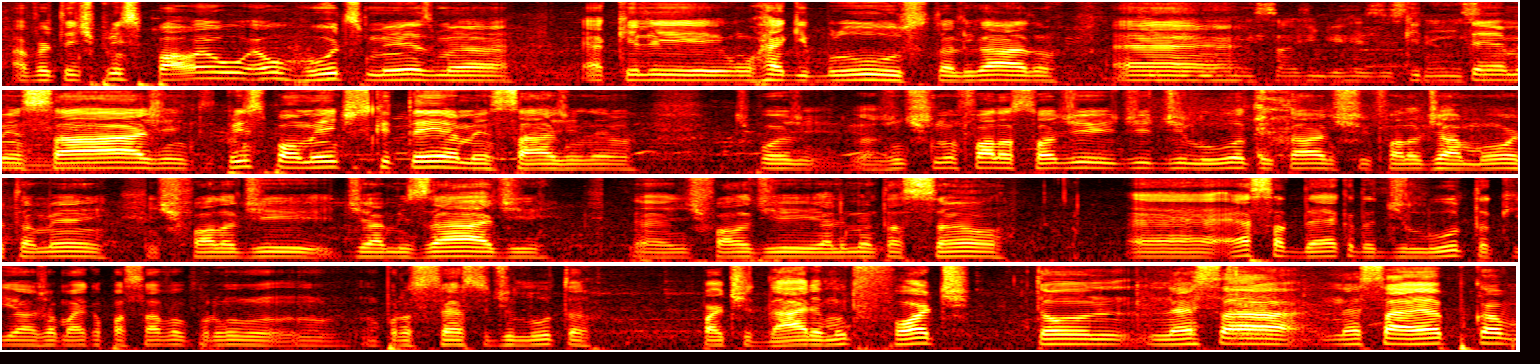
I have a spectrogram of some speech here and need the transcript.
a vertente principal é o, é o roots mesmo, é, é aquele um reggae blues, tá ligado? É, que tem a mensagem de resistência. Que tem a né? mensagem, principalmente os que tem a mensagem, né? Tipo, a gente não fala só de, de, de, luta e tal, a gente fala de amor também, a gente fala de, de amizade, né? a gente fala de alimentação. É, essa década de luta que a Jamaica passava por um, um, um processo de luta partidária muito forte. Então nessa, nessa época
